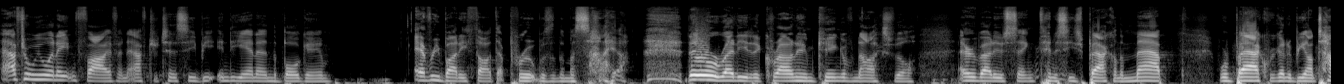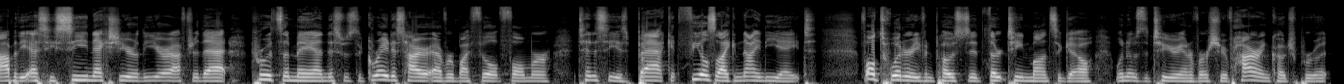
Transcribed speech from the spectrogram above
after we went 8 and 5 and after Tennessee beat Indiana in the bowl game, everybody thought that Pruitt was the Messiah. They were ready to crown him king of Knoxville. Everybody was saying Tennessee's back on the map. We're back. We're going to be on top of the SEC next year or the year after that. Pruitt's the man. This was the greatest hire ever by Philip Fulmer. Tennessee is back. It feels like 98. Vol Twitter even posted 13 months ago when it was the two year anniversary of hiring Coach Pruitt.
